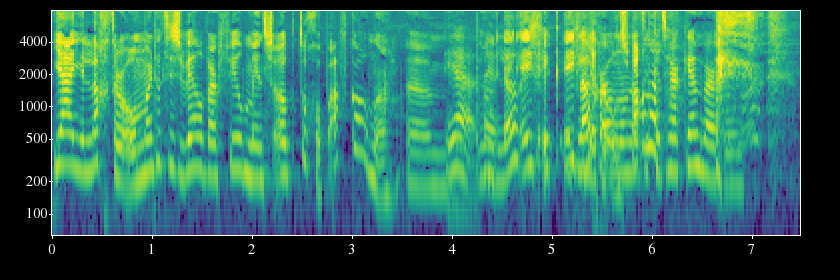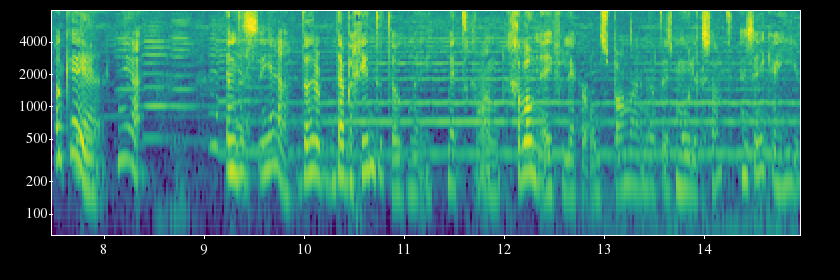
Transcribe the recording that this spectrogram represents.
ja, je lacht erom, maar dat is wel waar veel mensen ook toch op afkomen. Um, ja, nee, logisch. Even, ik, even ik lach lekker erom ontspannen. omdat ik het herkenbaar vind. Oké, okay, ja. ja. En dus ja, daar, daar begint het ook mee. Met gewoon, gewoon even lekker ontspannen. En dat is moeilijk zat. En zeker hier.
